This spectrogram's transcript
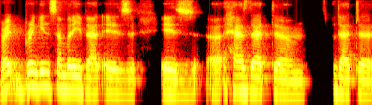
right? Bring in somebody that is is uh, has that um, that uh,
